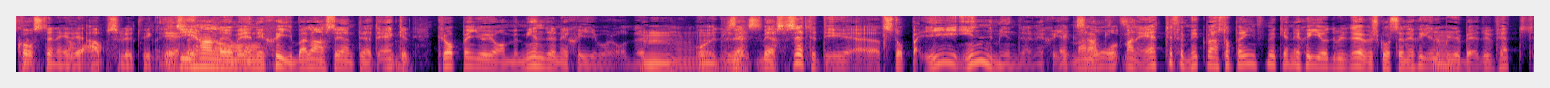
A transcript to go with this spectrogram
Kosten, är det absolut viktigaste. Det handlar ju om energibalans. Det är inte rätt enkelt. Kroppen gör ju av med mindre energi i vår ålder. Mm, och det bästa sättet är att stoppa i in mindre energi. Man, Exakt. man äter för mycket, man stoppar in för mycket energi och det blir överskottsenergi och då blir det bättre fett.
